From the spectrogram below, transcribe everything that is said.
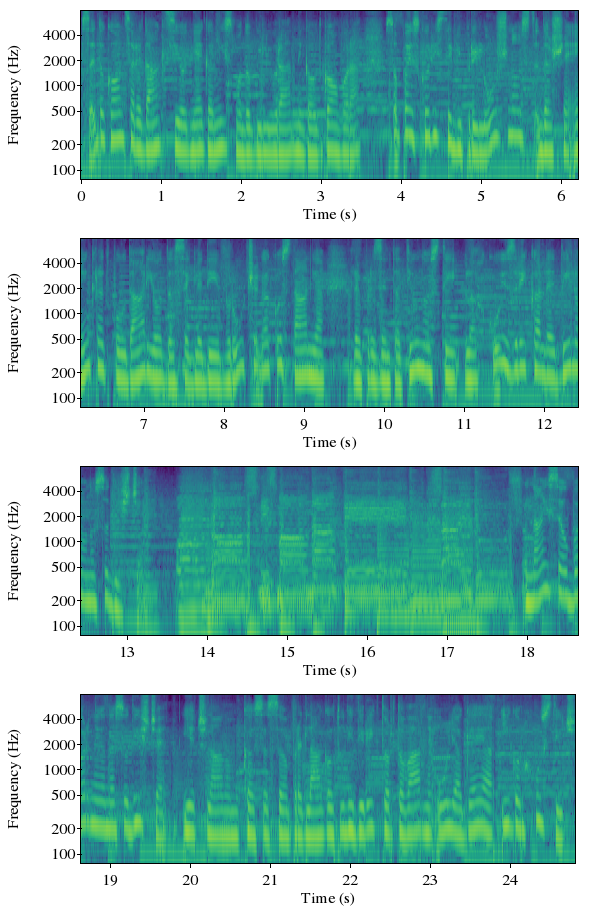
saj do konca redakcije od njega nismo dobili uradnega odgovora, so pa izkoristili priložnost, možnost, da še enkrat poudarijo, da se glede vročega kostanja reprezentativnosti lahko izreka le delovno sodišče. Naj se obrnejo na sodišče, je članom KSS predlagal tudi direktor tovarne olja Geja Igor Hustič,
